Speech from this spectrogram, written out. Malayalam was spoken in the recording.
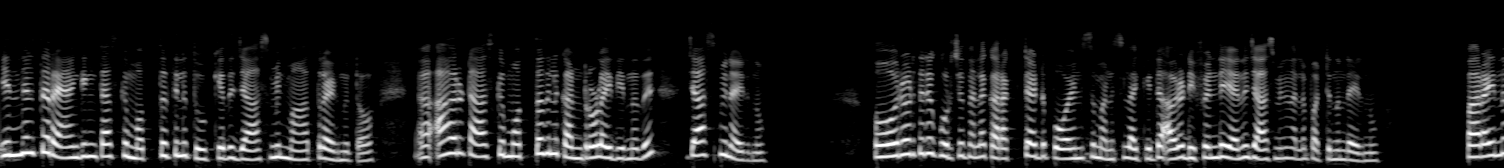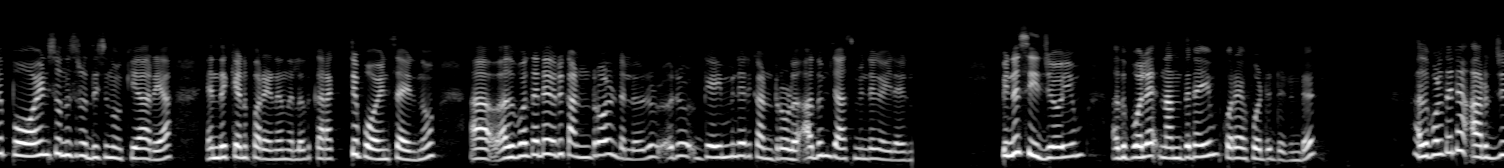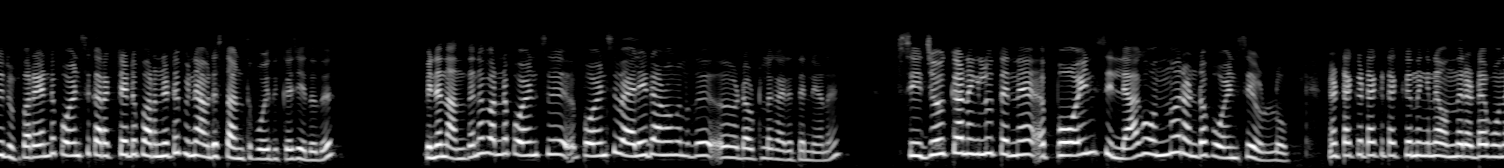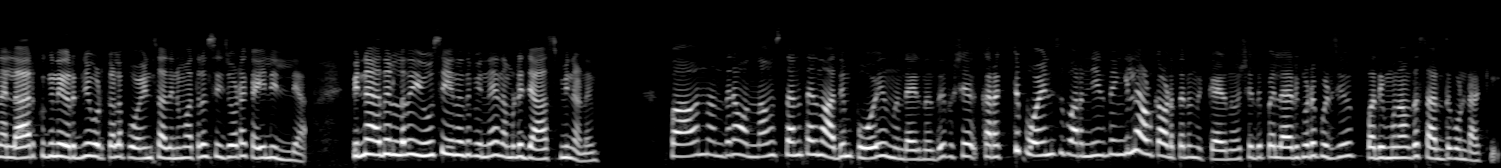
ഇന്നലത്തെ റാങ്കിങ് ടാസ്ക് മൊത്തത്തിൽ തൂക്കിയത് ജാസ്മിൻ മാത്രമായിരുന്നു കേട്ടോ ആ ഒരു ടാസ്ക് മൊത്തത്തിൽ കൺട്രോൾ ചെയ്തിരുന്നത് ജാസ്മിൻ ആയിരുന്നു. ഓരോരുത്തരെ കുറിച്ച് നല്ല കറക്റ്റായിട്ട് പോയിന്റ്സ് മനസ്സിലാക്കിയിട്ട് അവരെ ഡിഫെൻഡ് ചെയ്യാൻ ജാസ്മിന് നല്ല പറ്റുന്നുണ്ടായിരുന്നു. പറയുന്ന പോയിന്റ്സ് ഒന്ന് ശ്രദ്ധിച്ച് നോക്കിയാൽ അറിയാം എന്തൊക്കെയാണ് പറയണതെന്നുള്ളത് കറക്റ്റ് പോയിന്റ്സ് ആയിരുന്നു. അതുപോലെ തന്നെ ഒരു കൺട്രോൾ ഉണ്ടല്ലോ. ഒരു ഒരു ഗെയിമിന്റെ ഒരു കൺട്രോൾ അതും ജാസ്മിന്റെ കയ്യിലായിരുന്നു. പിന്നെ സിജോയും അതുപോലെ നന്ദനയും കുറേ എഫേർട്ട് ഇട്ടിട്ടുണ്ട്. അതുപോലെ തന്നെ അർജുനും പറയേണ്ട പോയിന്റ്സ് കറക്റ്റായിട്ട് പറഞ്ഞിട്ട് പിന്നെ അവന്റെ സ്ഥാനത്ത് പോയി നിൽക്കുക ചെയ്തത്. പിന്നെ നന്ദന പറഞ്ഞ പോയിന്റ്സ് പോയിന്റ്സ് വാലിഡ് ആണോ എന്നുള്ളത് ഡൗട്ടുള്ള കാര്യം തന്നെയാണ്. സിജോയ്ക്കാണെങ്കിലും തന്നെ പോയിന്റ്സ് ഇല്ല. ആകെ ഒന്നോ രണ്ടോ പോയിന്റ്സേ ഉള്ളൂ. ഇങ്ങനെ ടക്ക് ടക്ക് ടക്ക് എന്നിങ്ങനെ ഒന്ന് രണ്ട് മൂന്ന് എല്ലാവർക്കും ഇങ്ങനെ എറിഞ്ഞു കൊടുക്കാനുള്ള പോയിന്റ്സ് അതിന് മാത്രം സിജോയുടെ കയ്യിലില്ല. പിന്നെ അതുള്ളത് യൂസ് ചെയ്യുന്നത് പിന്നെ നമ്മുടെ ജാസ്മിനാണ്. പാവം നന്ദന ഒന്നാം സ്ഥാനത്തായിരുന്നു ആദ്യം പോയി നിന്നുണ്ടായിരുന്നത് പക്ഷേ കറക്റ്റ് പോയിന്റ്സ് പറഞ്ഞിരുന്നെങ്കിൽ അവൾക്ക് അവിടെ തന്നെ നിൽക്കായിരുന്നു. പക്ഷേ ഇതിപ്പോൾ എല്ലാവരും കൂടെ പിടിച്ച് പതിമൂന്നാമത്തെ സ്ഥാനത്ത് കൊണ്ടാക്കി.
